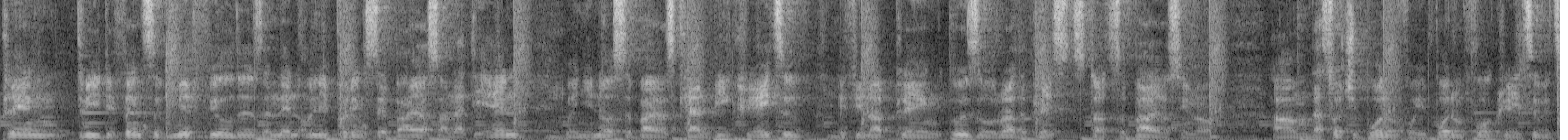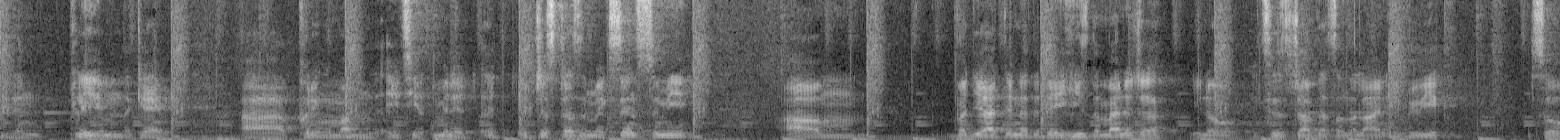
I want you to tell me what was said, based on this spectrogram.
playing three defensive midfielders and then only putting Ceballos on at the end when you know Ceballos can be creative. If you're not playing Ozil, rather play start Ceballos. You know, um, that's what you bought him for. You bought him for creativity, then play him in the game. Uh, putting him on the 80th minute, it, it just doesn't make sense to me. Um, but yeah, at the end of the day, he's the manager. You know, it's his job that's on the line every week. So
